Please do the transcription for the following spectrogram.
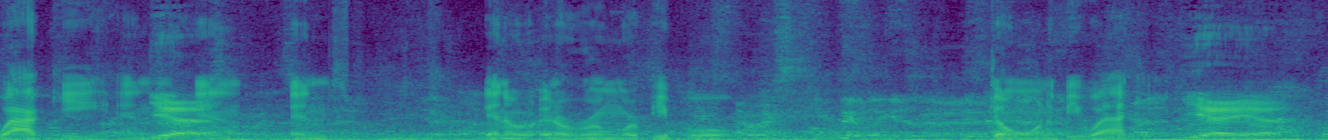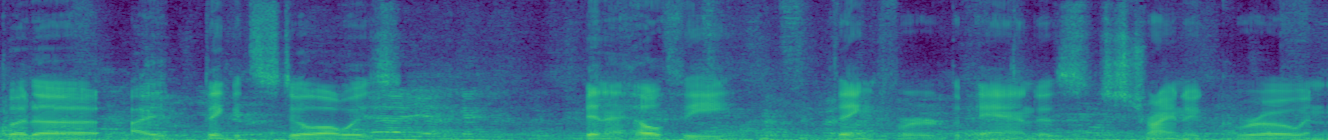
wacky and Yeah. and, and in a in a room where people don't want to be wacky. yeah yeah But uh, I think it's still always been a healthy thing for the band is just trying to grow and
